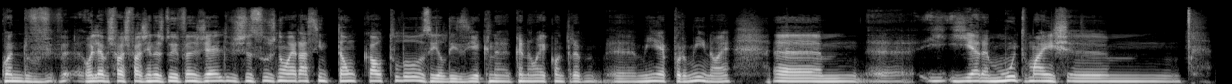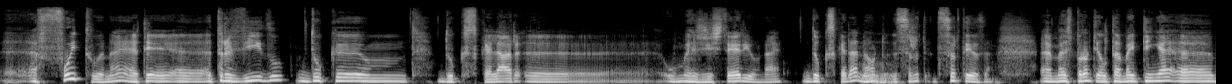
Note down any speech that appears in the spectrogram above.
quando olhamos para as páginas do Evangelho, Jesus não era assim tão cauteloso. Ele dizia que não, que não é contra uh, mim, é por mim, não é? E, e, era muito mais afoito, né? até atrevido do que, um, do que se calhar o magistério, não é? Do que se calhar não, uhum. de certeza. mas pronto, ele também tinha,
